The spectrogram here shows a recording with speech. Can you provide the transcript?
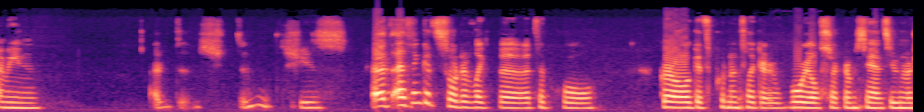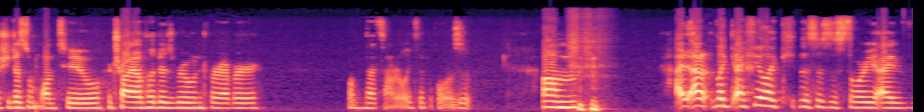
I mean, I d- she didn't she's. I, I think it's sort of like the typical girl gets put into like a royal circumstance, even though she doesn't want to. Her childhood is ruined forever. Well, that's not really typical, is it? Um, I, I like. I feel like this is a story I've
